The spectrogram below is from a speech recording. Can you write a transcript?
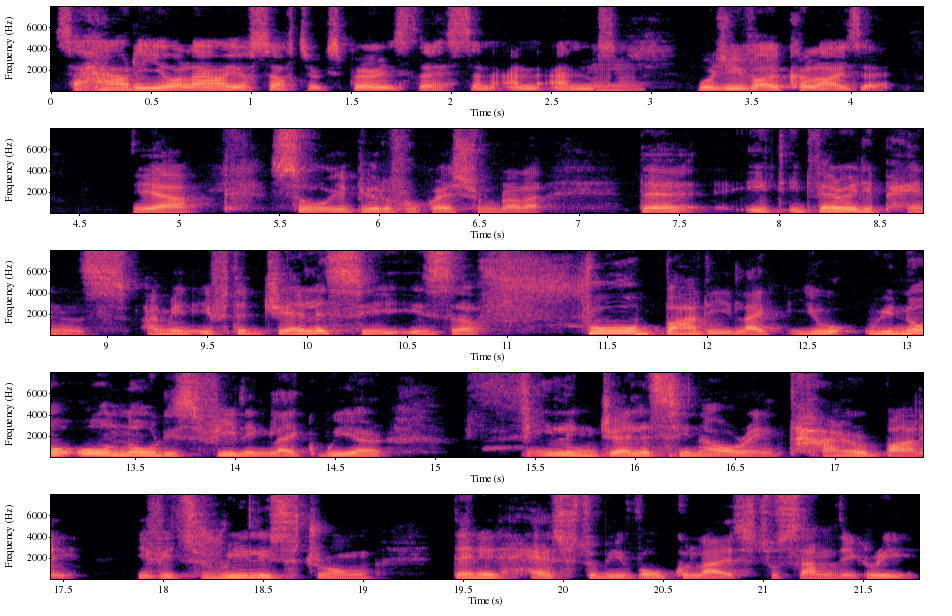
so how do you allow yourself to experience this and, and, and mm. would you vocalize it? Yeah, so a beautiful question, brother. The it, it very depends. I mean, if the jealousy is a full body, like you we know all know this feeling, like we are feeling jealousy in our entire body. If it's really strong, then it has to be vocalized to some degree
